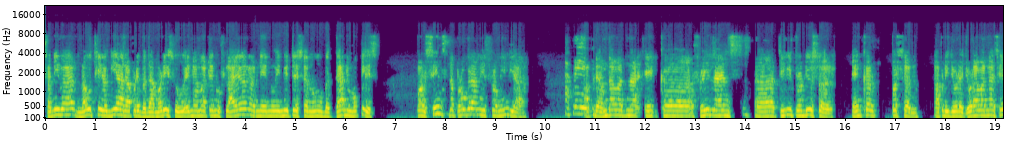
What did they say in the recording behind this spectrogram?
શનિવાર નવથી અગિયાર આપણે બધા મળીશું. એના માટેનું ફ્લાયર અને એનું ઇન્વિટેશન હું બધાને મોકલીશ. પણ since the program is from India આપણે આપણે અમદાવાદના એક freelance TV producer anchor person આપણી જોડે જોડાવાના છે.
